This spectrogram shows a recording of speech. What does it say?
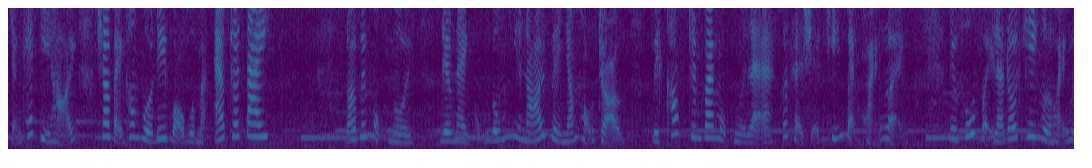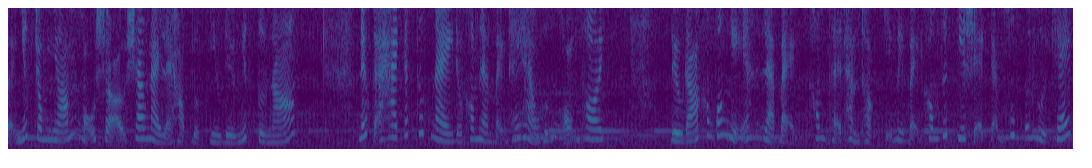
Chẳng khác gì hỏi, sao bạn không vừa đi bộ vừa mặc áo trói tay? Đối với một người, điều này cũng đúng như nói về nhóm hỗ trợ. Việc khóc trên vai một người lạ có thể sẽ khiến bạn hoảng loạn. Điều thú vị là đôi khi người hoảng loạn nhất trong nhóm hỗ trợ sau này lại học được nhiều điều nhất từ nó. Nếu cả hai cách thức này đều không làm bạn thấy hào hứng ổn thôi, điều đó không có nghĩa là bạn không thể thành thật chỉ vì bạn không thích chia sẻ cảm xúc với người khác.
